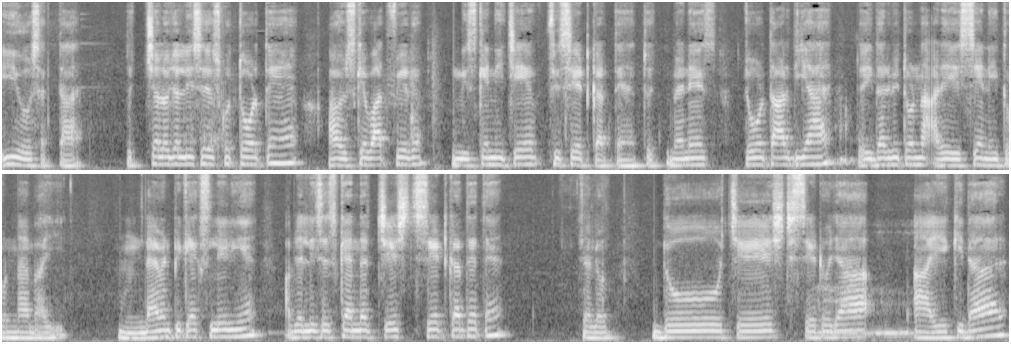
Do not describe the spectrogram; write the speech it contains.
ये हो सकता है। तो चलो जल्दी से इसको तोड़ते हैं और उसके बाद फिर इसके नीचे फिर सेट करते हैं। तो मैंने तोड़ तार दिया है तो इधर भी तोड़ना, अरे इससे नहीं तोड़ना है भाई। डायमंड पिकेक्स ले लिए अब जल्दी से इसके अंदर चेस्ट सेट कर देते हैं। चलो दो चेस्ट सेट हो जा। आ एक इधर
